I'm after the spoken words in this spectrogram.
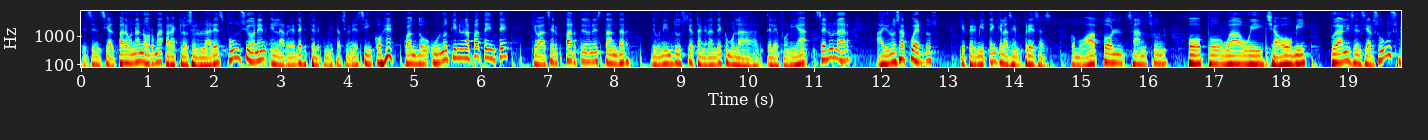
esencial para una norma para que los celulares funcionen en la red de telecomunicaciones 5G. Cuando uno tiene una patente que va a ser parte de un estándar de una industria tan grande como la telefonía celular, hay unos acuerdos que permiten que las empresas como Apple, Samsung, Oppo, Huawei, Xiaomi puedan licenciar su uso.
